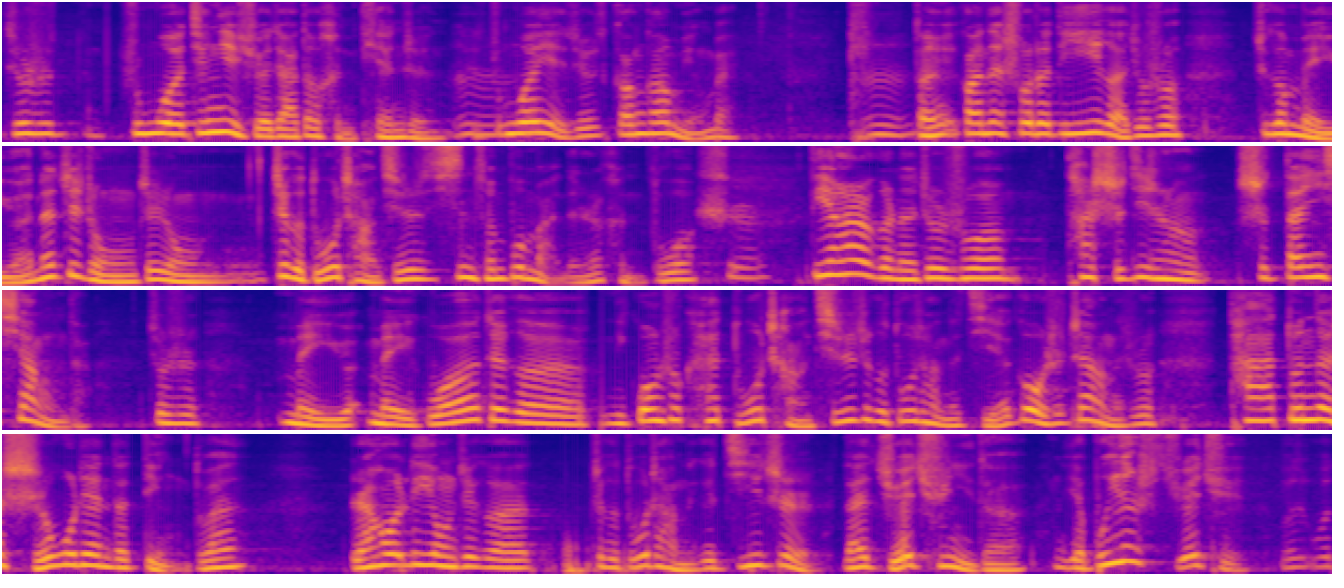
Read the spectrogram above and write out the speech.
就是中国经济学家都很天真，中国也就刚刚明白。嗯，等于刚才说的第一个，就是说这个美元的这种这种这个赌场，其实心存不满的人很多。是。第二个呢，就是说它实际上是单向的，就是美元美国这个，你光说开赌场，其实这个赌场的结构是这样的，就是它蹲在食物链的顶端。然后利用这个这个赌场的一个机制来攫取你的，也不一定是攫取。我我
